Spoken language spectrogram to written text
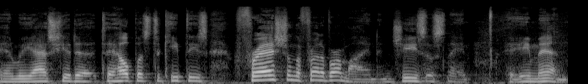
And we ask you to, to help us to keep these fresh on the front of our mind. In Jesus' name, amen.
